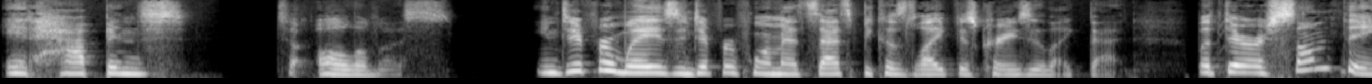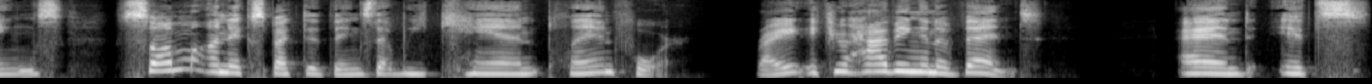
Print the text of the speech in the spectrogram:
It happens to all of us in different ways, in different formats. That's because life is crazy like that. But there are some things, some unexpected things that we can plan for, right? If you're having an event and it's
